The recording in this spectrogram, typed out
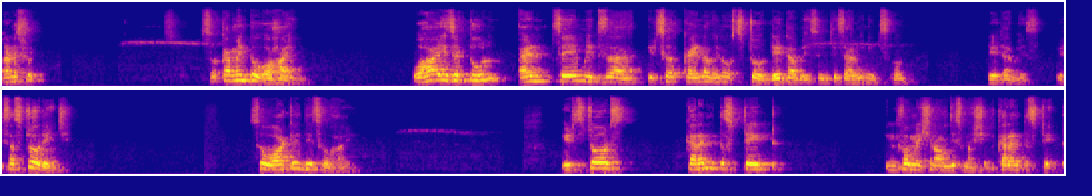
Understood? So coming to Ohai. Ohai is a tool and same it's a it's a kind of you know store database. It is having its own database. It's a storage. So what is this Ohai? It stores current state information of this machine, current state.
